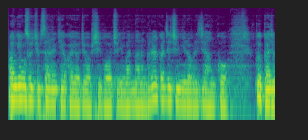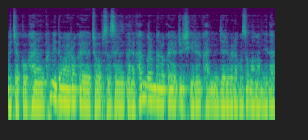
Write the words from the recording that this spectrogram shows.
왕경수 집사를 기억하여 주옵시고 주님 만나는 그날까지 주님 잃어버리지 않고 끝까지 붙잡고 가는 큰 믿음을 허락하여 주옵소서 영육간의 강건함 더럽하여 주시기를 간절히 바라고 소망합니다.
